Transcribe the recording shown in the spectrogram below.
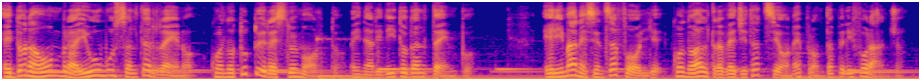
e dona ombra e humus al terreno quando tutto il resto è morto e inaridito dal tempo e rimane senza foglie quando altra vegetazione è pronta per il foraggio.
